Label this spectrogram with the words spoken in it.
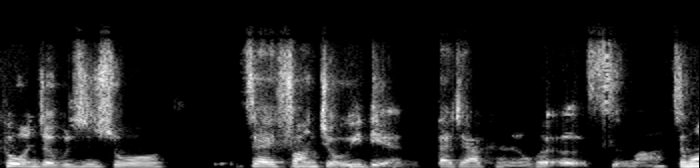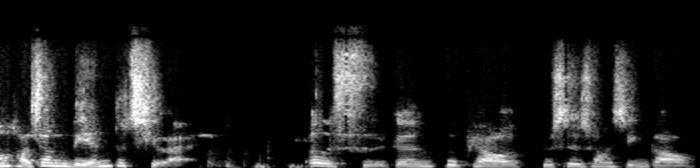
柯文哲不是说再放久一点，大家可能会饿死吗？怎么好像连不起来？饿死跟股票股市创新高，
